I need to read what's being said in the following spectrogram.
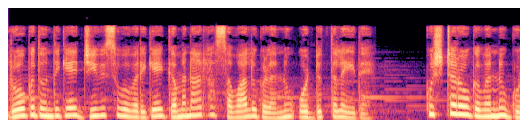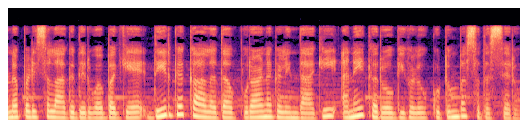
ರೋಗದೊಂದಿಗೆ ಜೀವಿಸುವವರಿಗೆ ಗಮನಾರ್ಹ ಸವಾಲುಗಳನ್ನು ಒಡ್ಡುತ್ತಲೇ ಇದೆ. ಕುಷ್ಠರೋಗವನ್ನು ಗುಣಪಡಿಸಲಾಗದಿರುವ ಬಗ್ಗೆ ದೀರ್ಘಕಾಲದ ಪುರಾಣಗಳಿಂದಾಗಿ ಅನೇಕ ರೋಗಿಗಳು ಕುಟುಂಬ ಸದಸ್ಯರು,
